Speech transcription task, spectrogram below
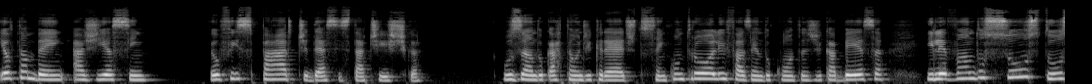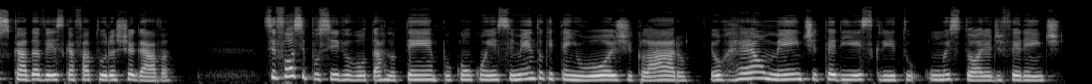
eu também agi assim. Eu fiz parte dessa estatística usando cartão de crédito sem controle, fazendo contas de cabeça e levando sustos cada vez que a fatura chegava. Se fosse possível voltar no tempo, com o conhecimento que tenho hoje, claro, eu realmente teria escrito uma história diferente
